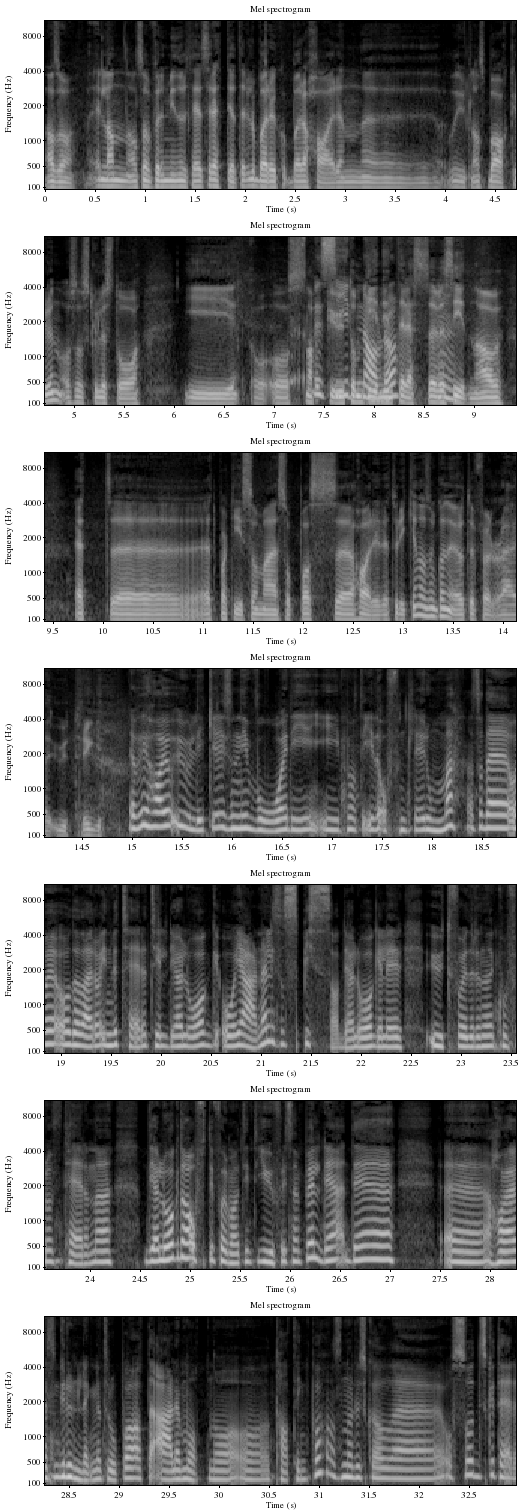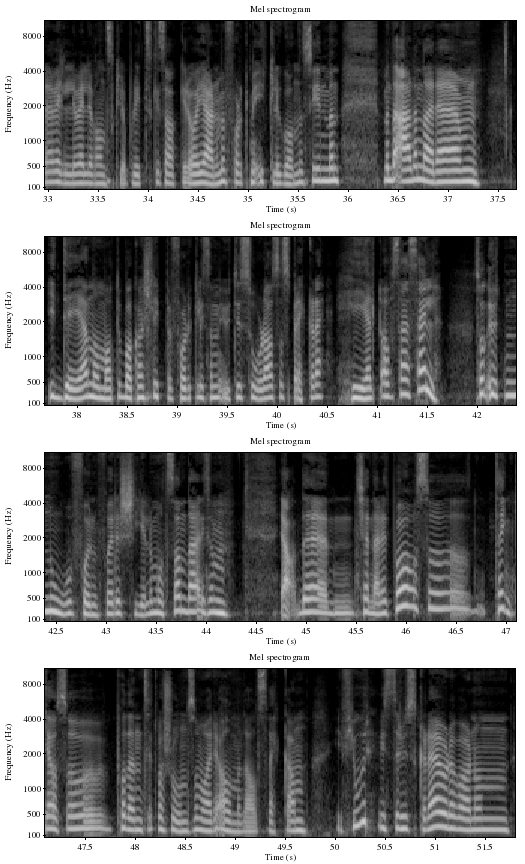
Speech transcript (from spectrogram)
Altså, en land, altså for en minoritets rettigheter, eller bare, bare har en uh, utenlandsk bakgrunn, og så skulle stå i å, å snakke ut om din interesse ved mm. siden av et, uh, et, parti som er såpass uh, harde i retorikken, og som kan gjøre at du føler deg utrygg. Ja, Vi har jo ulike liksom, nivåer i, i, måte, i, det offentlige rommet. Altså det, og, og, det der å invitere til dialog, og gjerne liksom spissa dialog eller utfordrende, konfronterende dialog, da, ofte i form av et intervju f.eks., det, det eh, har jeg liksom grunnleggende tro på at det er den måten å, å ta ting på. Altså når du skal eh, også diskutere veldig veldig vanskelige politiske saker, og gjerne med folk med ytterliggående syn. Men, men det er den derre um, ideen om at du bare kan slippe folk liksom ut i sola, og så sprekker det helt av seg selv. Sånn uten noe form for regi eller motstand. Det liksom Ja, det kjenner jeg litt på. Og så tenker jeg også på den situasjonen som var i Almedalsvekkan i fjor, hvis dere husker det. Hvor det var noen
